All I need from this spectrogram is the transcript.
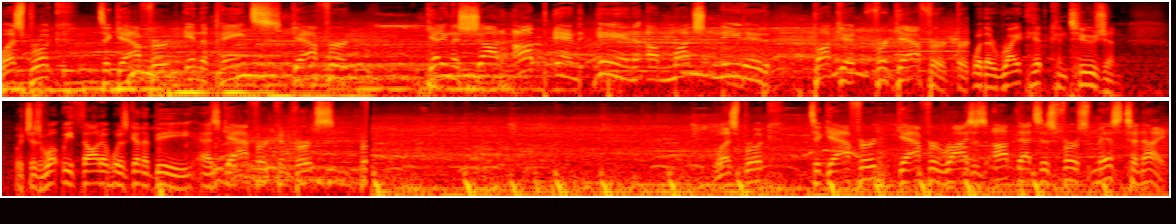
Westbrook to Gafford in the paint. Gafford getting the shot up and in. A much needed bucket for Gafford with a right hip contusion, which is what we thought it was going to be as Gafford converts. Westbrook to Gafford. Gafford rises up. That's his first miss tonight.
